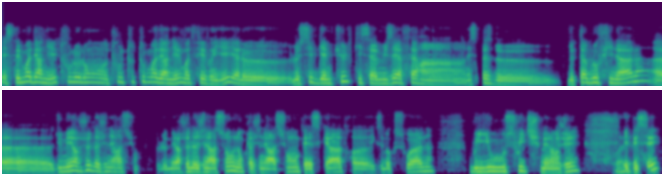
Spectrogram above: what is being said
et c'était le mois dernier, tout le long, tout, tout, tout le mois dernier, le mois de février, il y a le, le site Gamecult qui s'est amusé à faire un, un espèce de, de tableau final euh, du meilleur jeu de la génération. Le meilleur jeu de la génération, donc la génération PS4, euh, Xbox One, Wii U, Switch mélangé Ouais. et PC.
